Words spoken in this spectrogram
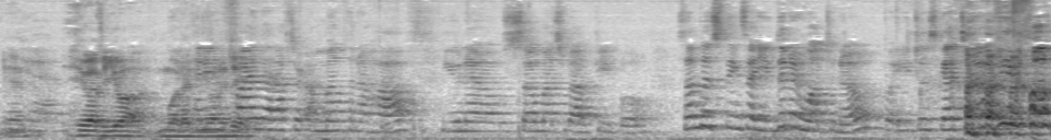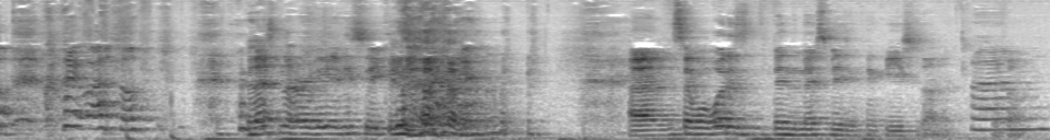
you know, Yeah. whoever you are and whatever and you you'll want to do. And you find that after a month and a half, you know so much about people. Sometimes things that you didn't want to know, but you just get to know people quite well. Let's not reveal any secrets. Um, so what, what has been the most amazing thing for you, Zuzanna? Um,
